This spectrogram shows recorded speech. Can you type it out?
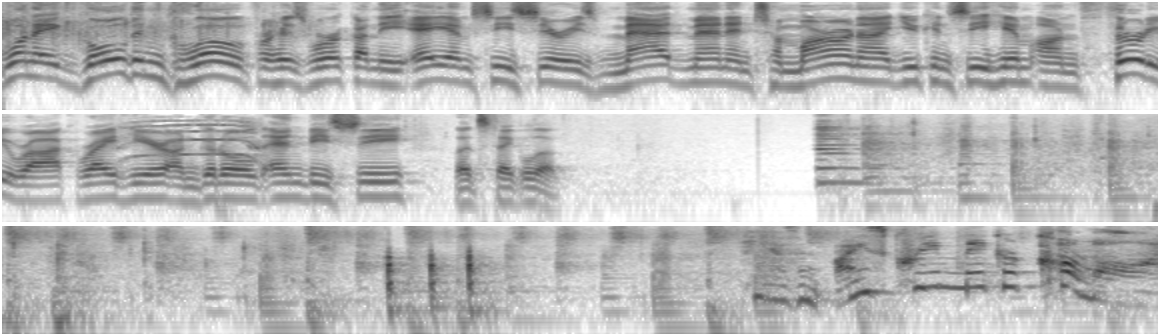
won a Golden Globe for his work on the AMC series Mad Men, and tomorrow night you can see him on 30 Rock right here on good old NBC. Let's take a look. He has an ice cream maker? Come on.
